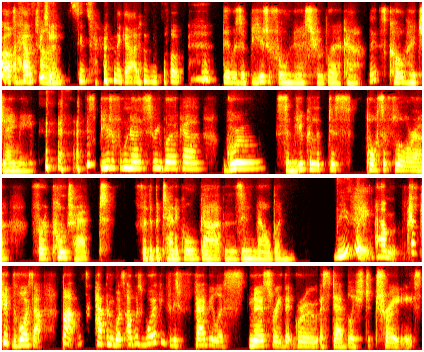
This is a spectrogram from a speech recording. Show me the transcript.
Well, how fitting since we're on the garden blog. There was a beautiful nursery worker. Let's call her Jamie. Beautiful nursery worker grew some eucalyptus pauciflora for a contract for the botanical gardens in Melbourne. Really? Um, keep the voice up. But what happened was I was working for this fabulous nursery that grew established trees,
